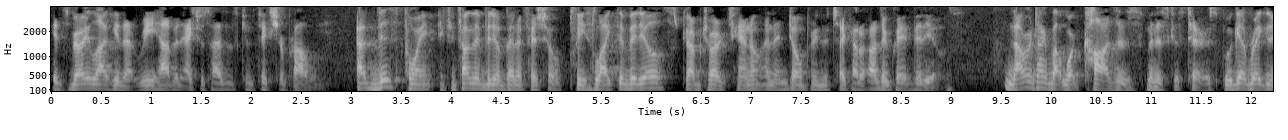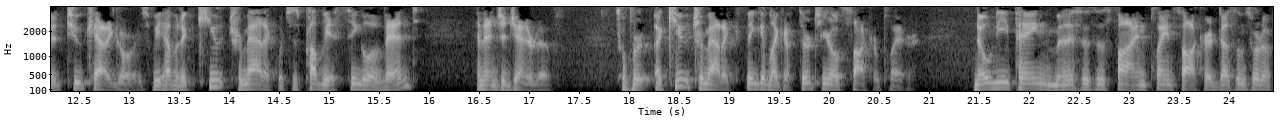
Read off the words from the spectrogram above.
it's very likely that rehab and exercises can fix your problem. At this point, if you found the video beneficial, please like the video, subscribe to our channel, and then don't forget to check out our other great videos. Now we're going to talk about what causes meniscus tears. We got to break into two categories. We have an acute traumatic, which is probably a single event, and then degenerative. So for acute traumatic, think of like a 13 year old soccer player. No knee pain, meniscus is fine, playing soccer, does some sort of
